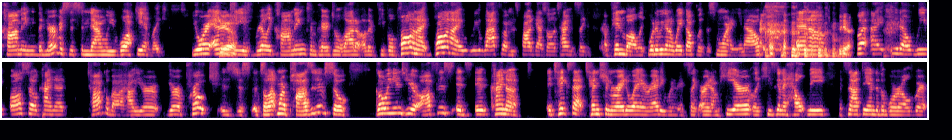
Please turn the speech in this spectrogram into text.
calming the nervous system down when you walk in. Like your energy yeah. is really calming compared to a lot of other people. Paul and I, Paul and I, we laugh on this podcast all the time. It's like a pinball. Like, what are we going to wake up with this morning? You know? and, um, yeah. but I, you know, we also kind of talk about how your, your approach is just, it's a lot more positive. So going into your office, it's, it kind of, it takes that tension right away already when it's like, all right, I'm here. Like he's going to help me. It's not the end of the world. Where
